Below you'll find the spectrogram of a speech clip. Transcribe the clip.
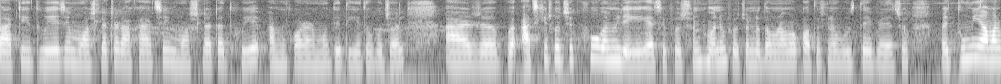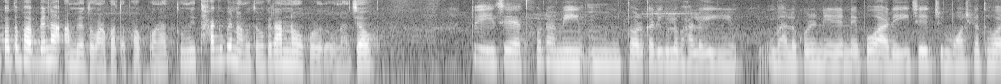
বাটি ধুয়ে যে মশলাটা রাখা আছে, এই মশলাটা ধুয়ে আমি কড়ার মধ্যে দিয়ে দেবো জল। আর আজকের হচ্ছে খুব আমি রেগে গেছি প্রচণ্ড মানে প্রচণ্ড তোমরা আমার কথা শুনে বুঝতেই পেরেছ। মানে তুমি আমার কথা ভাববে না, আমিও তোমার কথা ভাববো না। তুমি থাকবে না, আমি তোমাকে রান্নাও করে দেবো না। যাও। তো এই যে এখন আমি তরকারিগুলো ভালো ভালো করে নেড়ে নেব। আর এই যে মশলা ধোয়া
